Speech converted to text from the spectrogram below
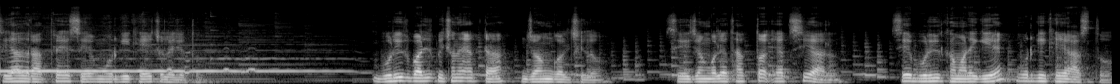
শিয়াল রাত্রে এসে মুরগি খেয়ে চলে যেত। বুড়ির বাড়ির পিছনে একটা জঙ্গল ছিল। সেই জঙ্গলে থাকতো এক শিয়াল। সে বুড়ির খামারে গিয়ে মুরগি খেয়ে আসতো।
